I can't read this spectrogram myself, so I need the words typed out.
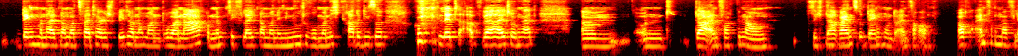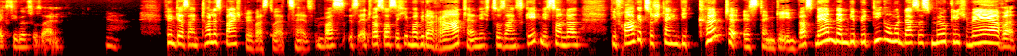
denkt man halt nochmal zwei Tage später nochmal drüber nach und nimmt sich vielleicht nochmal eine Minute, wo man nicht gerade diese komplette Abwehrhaltung hat. Ähm, und da einfach genau sich da reinzudenken und einfach auch, auch einfach mal flexibel zu sein. Finde das ein tolles Beispiel, was du erzählst. Was ist etwas, was ich immer wieder rate, nicht zu sagen, es geht nicht, sondern die Frage zu stellen, wie könnte es denn gehen? Was wären denn die Bedingungen, dass es möglich wäre?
